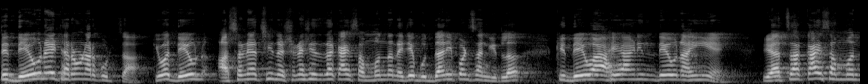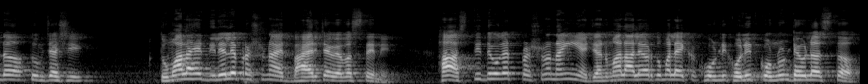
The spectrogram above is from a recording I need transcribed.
ते देव नाही ठरवणार कुठचा. किंवा देव असण्याशी नसण्याशी त्याचा काय संबंध नाही. जे बुद्धांनी पण सांगितलं की देव आहे आणि देव नाही आहे याचा काय संबंध तुमच्याशी? तुम्हाला हे दिलेले प्रश्न आहेत बाहेरच्या व्यवस्थेने. हा अस्तित्वगत प्रश्न नाही आहे जन्माला आल्यावर तुम्हाला एका खोंडी खोलीत कोंडून ठेवलं असतं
